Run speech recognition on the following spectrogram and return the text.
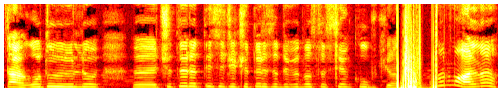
Так, от у лю- е, 4497 кубків. Нормально.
